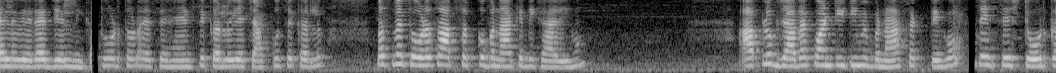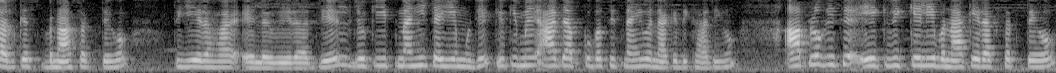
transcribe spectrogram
एलोवेरा जेल निकाल थोड़ा थोड़ा ऐसे हैंड से कर लो या चाकू से कर लो। बस मैं थोड़ा सा आप सबको बना के दिखा रही हूँ। आप लोग ज़्यादा क्वांटिटी में बना सकते हो, इसे स्टोर करके बना सकते हो। तो ये रहा एलोवेरा जेल, जो कि इतना ही चाहिए मुझे, क्योंकि मैं आज आपको बस इतना ही बना के दिखा रही हूँ। आप लोग इसे एक वीक के लिए बना के रख सकते हो।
